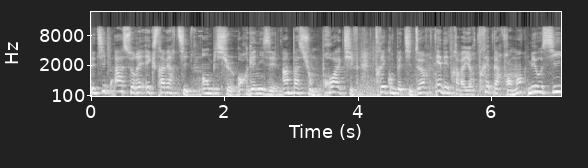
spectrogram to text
Les types A seraient extravertis, ambitieux, organisés, impatients, proactifs, très compétiteurs et des travailleurs très performants, mais aussi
